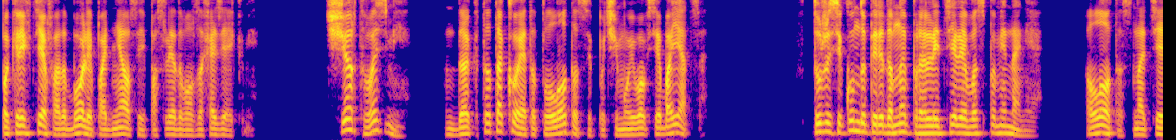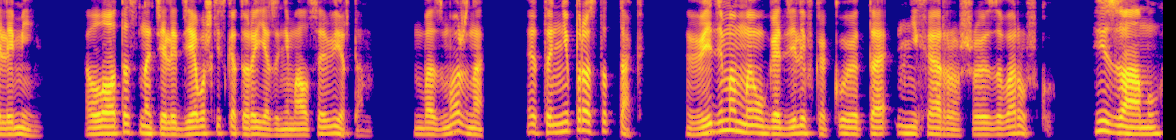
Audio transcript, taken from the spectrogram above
Покряхтев от боли, поднялся и последовал за хозяйками. Черт возьми! Да кто такой этот лотос и почему его все боятся? Ту же секунду передо мной пролетели воспоминания. Лотос на теле Минь. Лотос на теле девушки, с которой я занимался виртом. Возможно, это не просто так. Видимо, мы угодили в какую-то нехорошую заварушку. Изаму,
